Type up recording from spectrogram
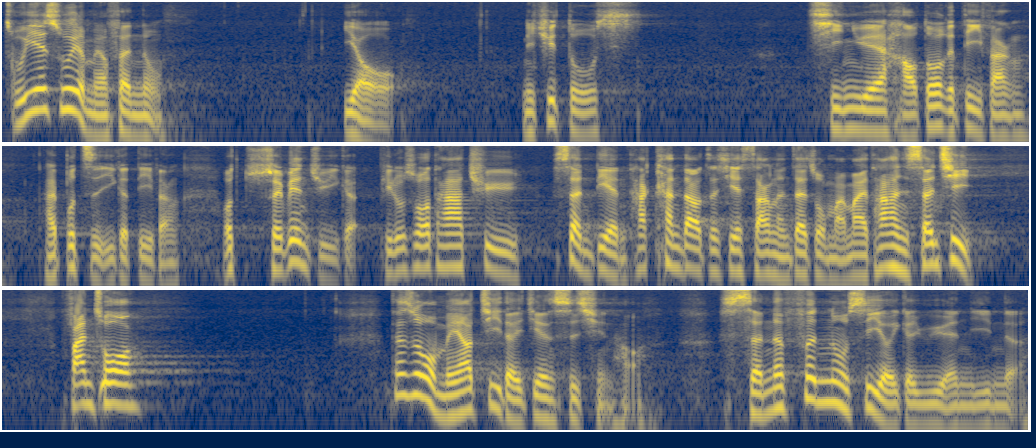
主耶稣有没有愤怒？有。你去读新约，好多个地方，还不止一个地方。我随便举一个，比如说他去圣殿，他看到这些商人在做买卖，他很生气，翻桌。但是我们要记得一件事情哈，神的愤怒是有一个原因的，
